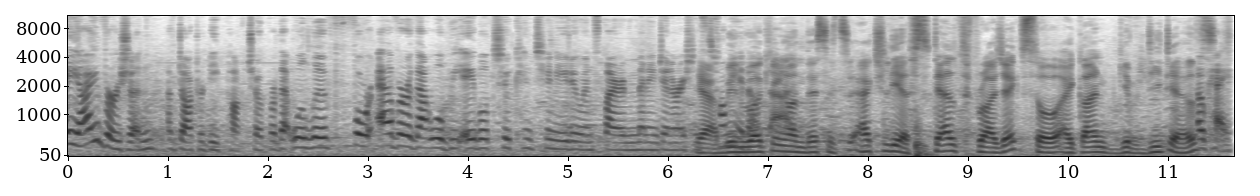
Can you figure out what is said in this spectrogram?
AI version of Dr. Deepak Chopra that will live forever, that will be able to continue to inspire many generations. Yeah, Tell I've been working that. on this. It's actually a stealth project, so I can't give details. Okay.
